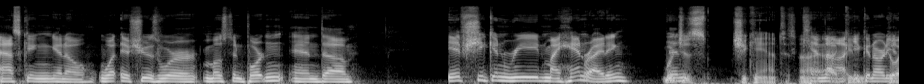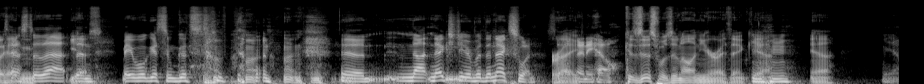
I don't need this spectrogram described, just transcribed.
asking you know what issues were most important, and um, if she can read my handwriting, which is she can't. Uh, I cannot. you can already attest and- to that. Yes. Then maybe we'll get some good stuff done. uh, not next year, but the next one. So, right. Anyhow. because this was an on year, I think. Yeah, Mhm. yeah, Yeah.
